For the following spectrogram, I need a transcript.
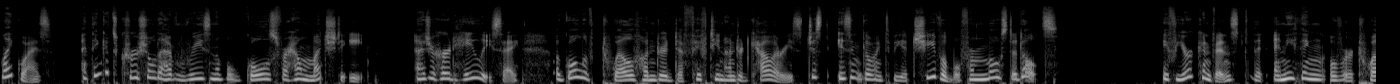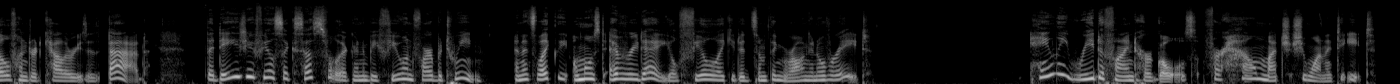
Likewise, I think it's crucial to have reasonable goals for how much to eat. As you heard Haley say, a goal of 1200 to 1500 calories just isn't going to be achievable for most adults. If you're convinced that anything over 1200 calories is bad, the days you feel successful are going to be few and far between, and it's likely almost every day you'll feel like you did something wrong and overate. Haley redefined her goals for how much she wanted to eat.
